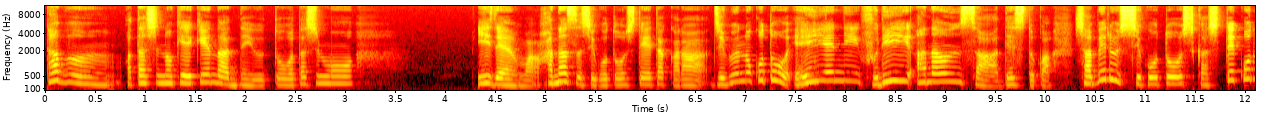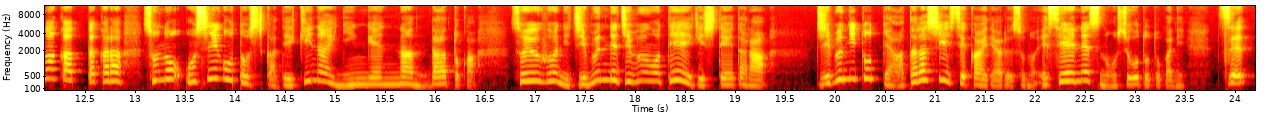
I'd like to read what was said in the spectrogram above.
多分私の経験談で言うと私も以前は話す仕事をしていたから自分のことを永遠にフリーアナウンサーですとか喋る仕事しかしてこなかったからそのお仕事しかできない人間なんだとかそういうふうに自分で自分を定義していたら自分にとって新しい世界であるその SNS のお仕事とかに絶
